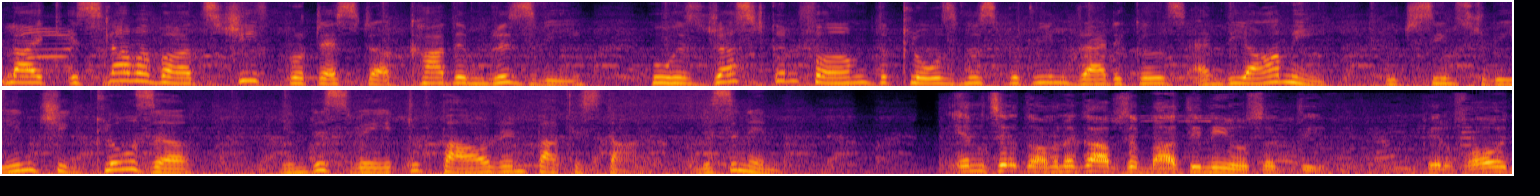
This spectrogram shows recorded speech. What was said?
Like Islamabad's chief protester Khadim Rizvi, who has just confirmed the closeness between radicals and the army, which seems to be inching closer in this way to power in Pakistan. Listen in. इनसे तो हमने कहा आपसे बात ही नहीं हो सकती फिर फौज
